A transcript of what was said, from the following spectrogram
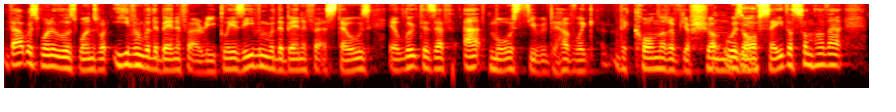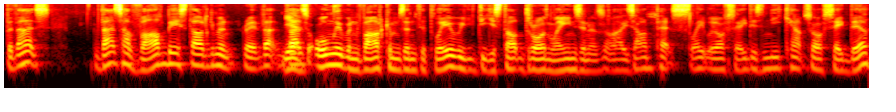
that was one of those ones where even with the benefit of replays, even with the benefit of stills, it looked as if at most you would have like the corner of your shirt mm, was offside or something like that. But that's that's a VAR based argument, right? That Yeah. that's only when VAR comes into play where you, you start drawing lines and it's oh, his armpits slightly offside, his kneecaps offside there.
